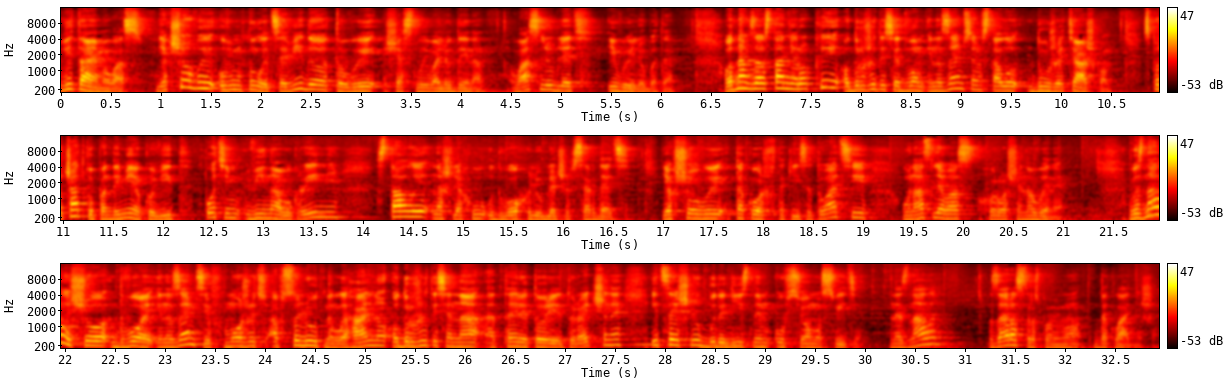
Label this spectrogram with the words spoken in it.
Вітаємо вас! Якщо ви увімкнули це відео, то ви щаслива людина. Вас люблять і ви любите. Однак за останні роки одружитися двом іноземцям стало дуже тяжко. Спочатку пандемія ковід, потім війна в Україні стали на шляху у двох люблячих сердець. Якщо ви також в такій ситуації, у нас для вас хороші новини. Ви знали, що двоє іноземців можуть абсолютно легально одружитися на території Туреччини, і цей шлюб буде дійсним у всьому світі. Не знали? Зараз розповімо докладніше.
